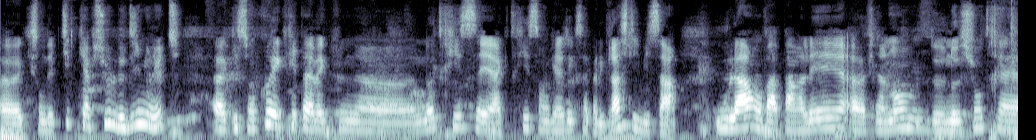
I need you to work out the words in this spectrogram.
euh, qui sont des petites capsules de 10 minutes euh, qui sont coécrites avec une, euh, autrice et actrice engagée qui s'appelle Grace Libissa, où là, on va parler euh, finalement de notions très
